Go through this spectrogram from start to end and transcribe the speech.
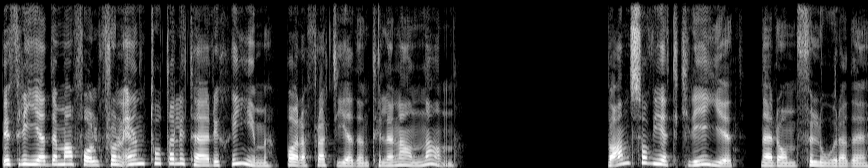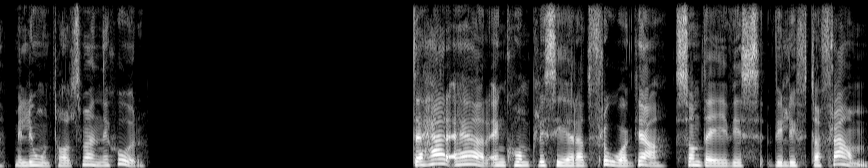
Befriade man folk från en totalitär regim bara för att ge den till en annan? Vann Sovjet kriget när de förlorade miljontals människor? Det här är en komplicerad fråga som Davis vill lyfta fram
